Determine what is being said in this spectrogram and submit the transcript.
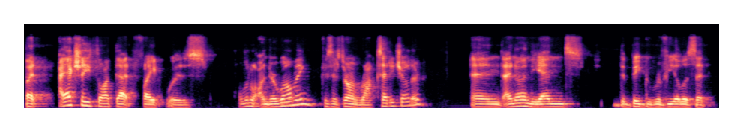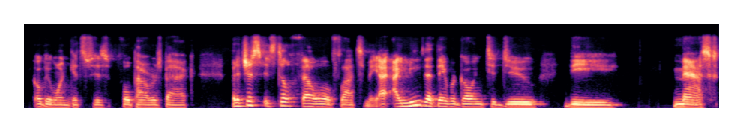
But I actually thought that fight was a little underwhelming because they're throwing rocks at each other. And I know in the end, the big reveal is that Obi Wan gets his full powers back but it just it still fell a little flat to me. I, I knew that they were going to do the mask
